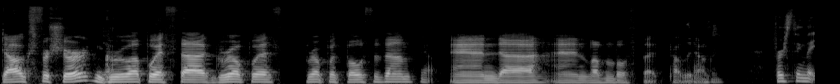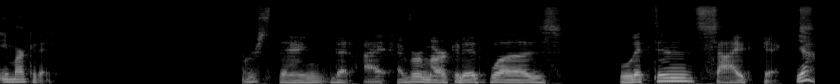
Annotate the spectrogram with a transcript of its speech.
Dogs for sure. Grew up with uh, grew up with grew up with both of them. Yeah. And uh, and love them both, but probably That's dogs. awesome. First thing that you marketed? First thing that I ever marketed was Lipton Sidekick. Yeah.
